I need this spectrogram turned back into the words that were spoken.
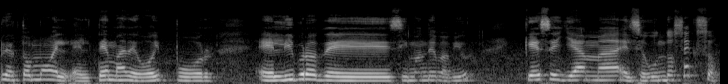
retomo el, el tema de hoy por el libro de Simón de Babiur, que se llama El segundo sexo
